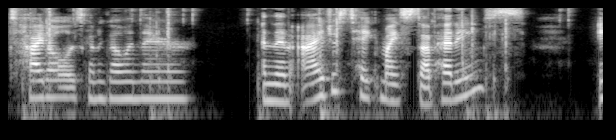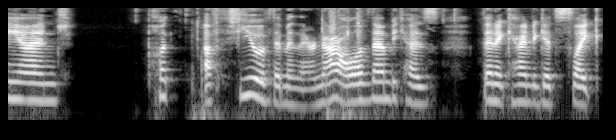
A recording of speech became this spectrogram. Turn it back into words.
title is going to go in there. And then I just take my subheadings and put a few of them in there, not all of them, because then it kind of gets like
